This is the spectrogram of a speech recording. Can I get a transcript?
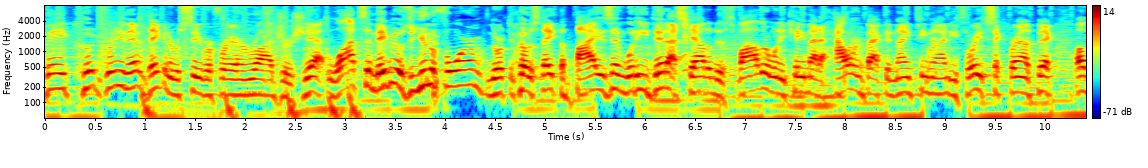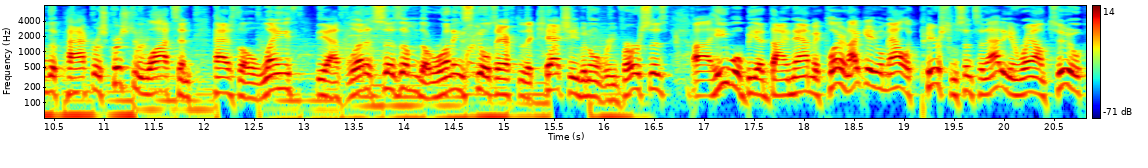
They could, Greeny, they haven't taken a receiver for Aaron Rodgers yet. Watson, maybe it was a uniform, North Dakota State, the Bison, what he did. I scouted his father when he came out of Howard back in 1993, sixth round pick of the Packers. Christian Watson has the length, the athleticism, the running skills after the catch, even on reverses. Uh, he will be a dynamic player. And I gave him Alec Pierce from Cincinnati in round two,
